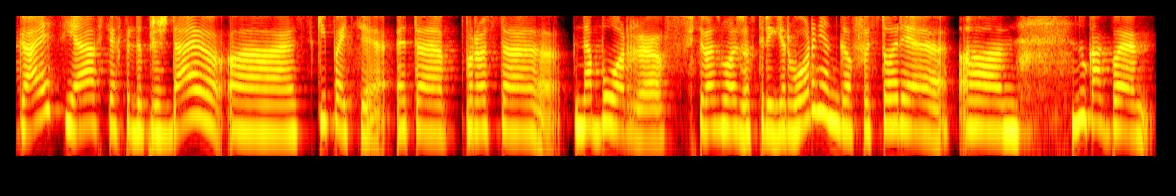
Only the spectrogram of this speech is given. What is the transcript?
гайс, я всех предупреждаю, э, скипайте. Это просто набор э, всевозможных триггер-ворнингов. История, э, ну, как бы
